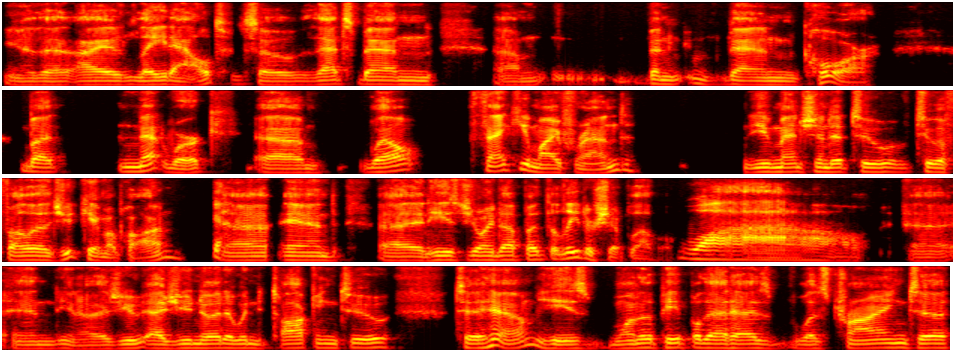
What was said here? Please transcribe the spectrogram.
you know that I laid out. So that's been um, been been core, but network. Um, well, thank you, my friend. You mentioned it to to a fellow that you came upon yeah. Uh, and uh, and he's joined up at the leadership level. Wow. Uh, and you know, as you as you noted when you're talking to to him, he's one of the people that has was trying to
